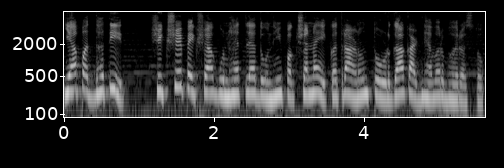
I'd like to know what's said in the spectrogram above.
या पद्धतीत शिक्षेपेक्षा गुन्ह्यातल्या दोन्ही पक्षांना एकत्र आणून तोडगा काढण्यावर भर असतो.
